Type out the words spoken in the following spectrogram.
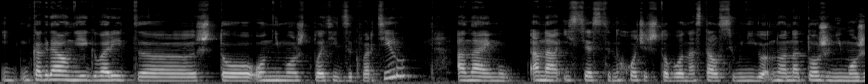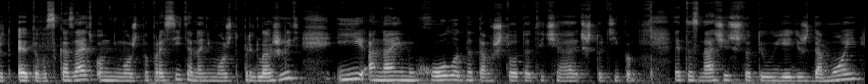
и когда он ей говорит, э, что он не может платить за квартиру, она ему, она, естественно, хочет, чтобы он остался у нее, но она тоже не может этого сказать, он не может попросить, она не может предложить, и она ему холодно там что-то отвечает, что типа, это значит, что ты уедешь домой,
